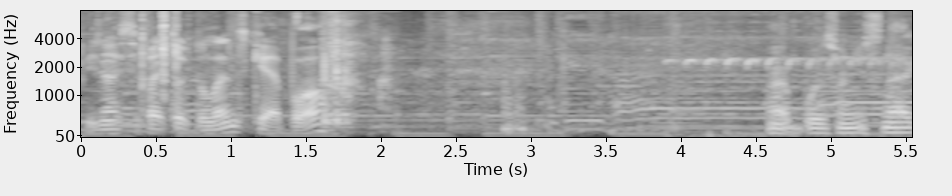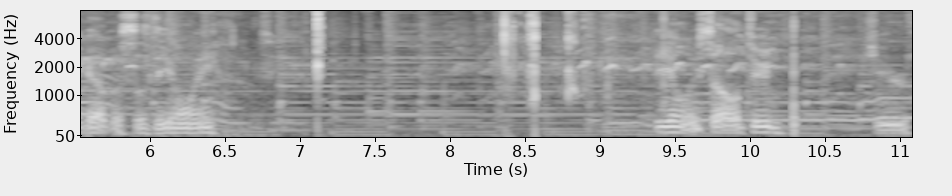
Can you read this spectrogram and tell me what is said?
Be nice if I took the lens cap off. All right, boys, when you snag up, this is the only, the only solitude. Cheers.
